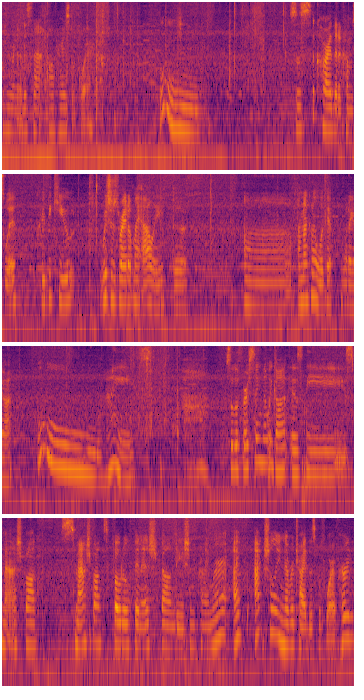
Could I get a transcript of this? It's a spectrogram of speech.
I never noticed that on hers before. Ooh. So this is the card that it comes with. Creepy cute, which is right up my alley. The uh, I'm not gonna look at what I got. Ooh, nice. So the first thing that we got is the Smashbox Smashbox Photo Finish Foundation Primer. I've actually never tried this before. I've heard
